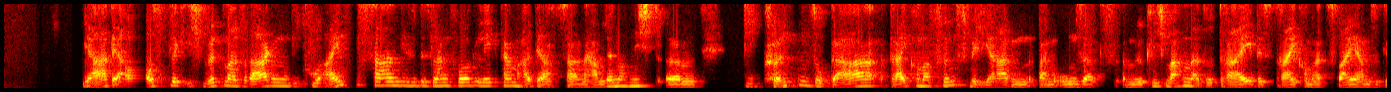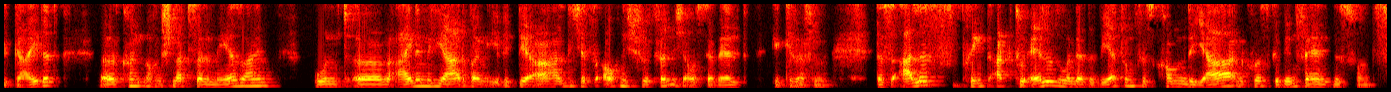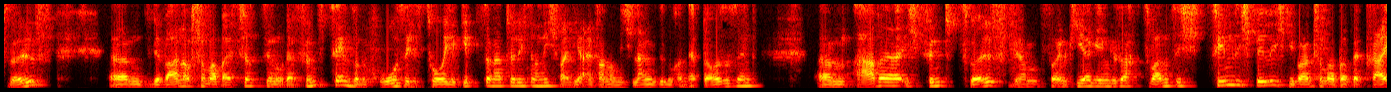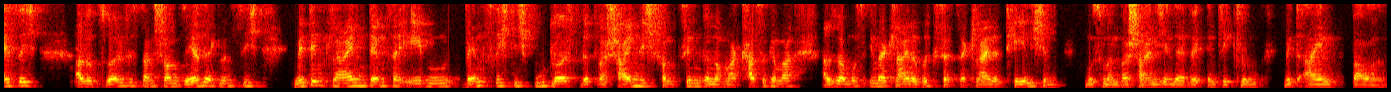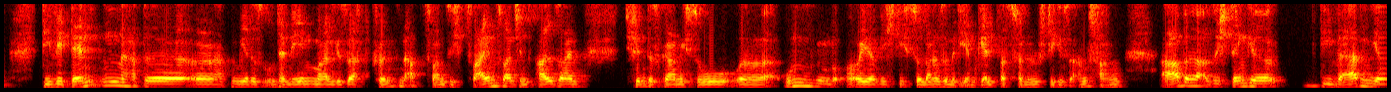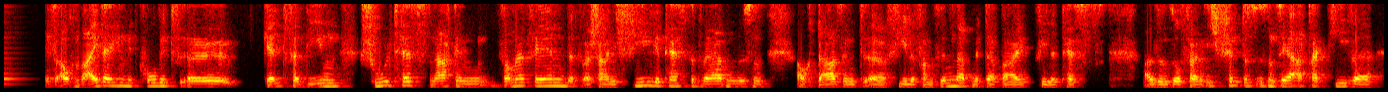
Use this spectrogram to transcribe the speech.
Ja, der Ausblick, ich würde mal sagen, die Q1-Zahlen, die sie bislang vorgelegt haben, Halbjahreszahlen haben wir noch nicht, ähm, die könnten sogar 3,5 Milliarden beim Umsatz möglich machen. Also 3 bis 3,2 haben sie geguidet, äh, könnten noch ein Schnapsal mehr sein. Und äh, eine Milliarde beim EBITDA halte ich jetzt auch nicht für völlig aus der Welt gegriffen. Das alles bringt aktuell so in der Bewertung fürs kommende Jahr ein Kursgewinnverhältnis von 12. Ähm, wir waren auch schon mal bei 14 oder 15. So eine große Historie gibt es da natürlich noch nicht, weil die einfach noch nicht lange genug an der Börse sind. Ähm, aber ich finde 12, wir haben vorhin Kia Game gesagt, 20 ziemlich billig. Die waren schon mal bei 30. Also 12 ist dann schon sehr, sehr günstig. Mit dem kleinen Dämpfer eben, wenn es richtig gut läuft, wird wahrscheinlich von Zinven nochmal Kasse gemacht. Also man muss immer kleine Rücksetzer, kleine Tälchen muss man wahrscheinlich in der Entwicklung mit einbauen. Dividenden hatte, äh, mir das Unternehmen mal gesagt, könnten ab 2022 ein Fall sein. Ich finde das gar nicht so äh, ungeheuer wichtig, solange sie mit ihrem Geld was Vernünftiges anfangen. Aber also ich denke, die werden jetzt auch weiterhin mit Covid äh, Geld verdienen. Schultests nach den Sommerferien wird wahrscheinlich viel getestet werden müssen. Auch da sind äh, viele von Sinlab mit dabei, viele Tests. Also insofern, ich finde, das ist ein sehr attraktiver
